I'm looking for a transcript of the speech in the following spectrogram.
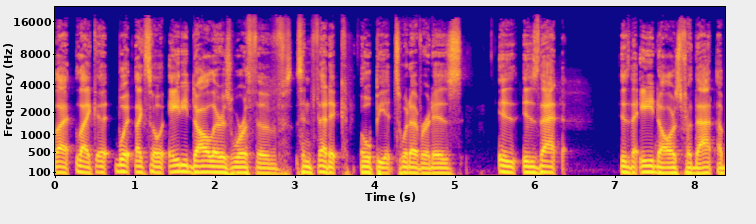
Like like uh, what like so eighty dollars worth of synthetic opiates, whatever it is, is is that is the eighty dollars for that a,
